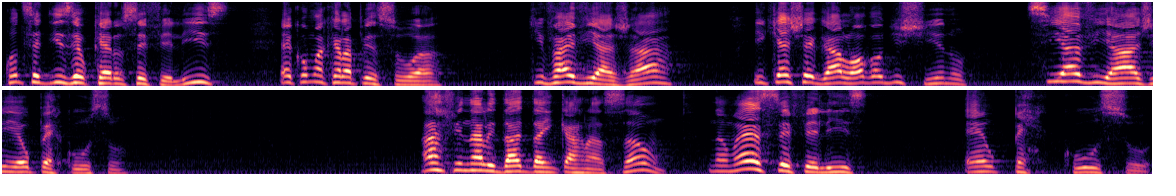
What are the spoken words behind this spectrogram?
Quando você diz eu quero ser feliz, é como aquela pessoa que vai viajar e quer chegar logo ao destino. Se a viagem é o percurso, a finalidade da encarnação não é ser feliz, é o percurso,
